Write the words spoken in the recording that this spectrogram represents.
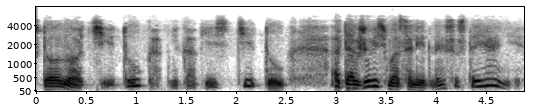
что, но титул, как-никак есть титул, а также весьма солидное состояние.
